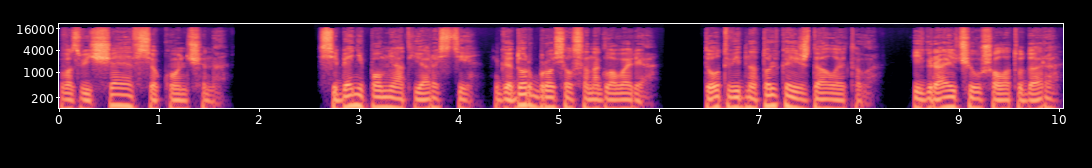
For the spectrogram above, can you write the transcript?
возвещая все кончено. Себя не помня от ярости, Гедор бросился на главаря. Тот, видно, только и ждал этого. Играючи ушел от удара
